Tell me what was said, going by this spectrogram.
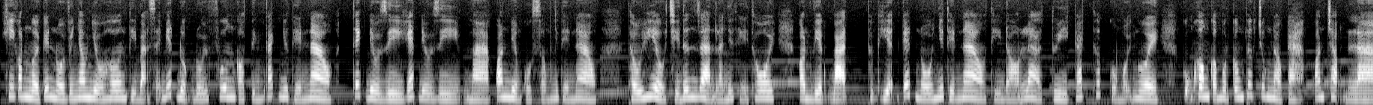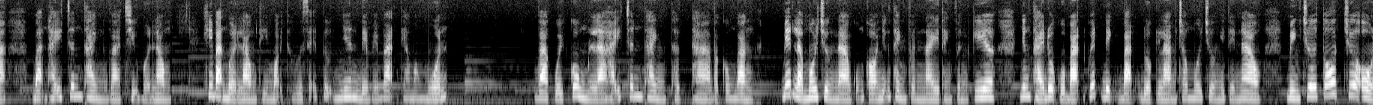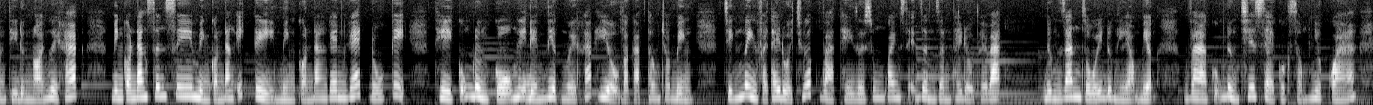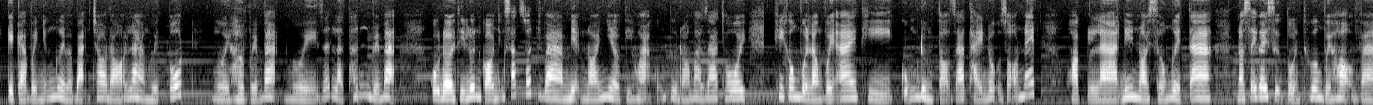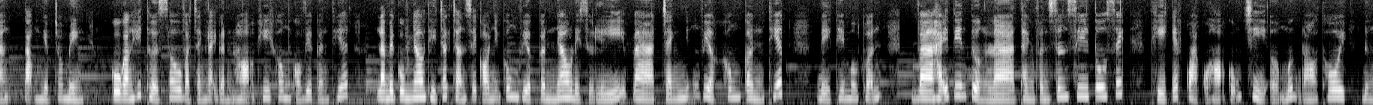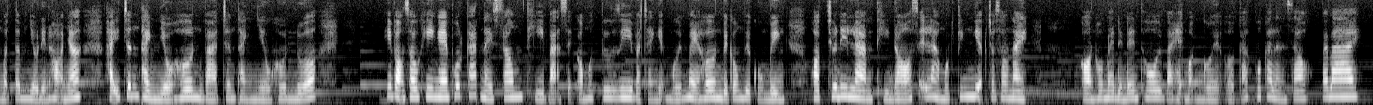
Khi con người kết nối với nhau nhiều hơn thì bạn sẽ biết được đối phương có tính cách như thế nào, thích điều gì, ghét điều gì mà quan điểm cuộc sống như thế nào. Thấu hiểu chỉ đơn giản là như thế thôi, còn việc bạn thực hiện kết nối như thế nào thì đó là tùy cách thức của mỗi người. Cũng không có một công thức chung nào cả. Quan trọng là bạn hãy chân thành và chịu mở lòng. Khi bạn mở lòng thì mọi thứ sẽ tự nhiên đến với bạn theo mong muốn. Và cuối cùng là hãy chân thành, thật thà và công bằng. Biết là môi trường nào cũng có những thành phần này, thành phần kia, nhưng thái độ của bạn quyết định bạn được làm trong môi trường như thế nào. Mình chưa tốt, chưa ổn thì đừng nói người khác mình còn đang sân si, mình còn đang ích kỷ, mình còn đang ghen ghét, đố kỵ, thì cũng đừng cố nghĩ đến việc người khác hiểu và cảm thông cho mình. Chính mình phải thay đổi trước và thế giới xung quanh sẽ dần dần thay đổi thôi bạn. Đừng gian dối, đừng lẻo miệng và cũng đừng chia sẻ cuộc sống nhiều quá, kể cả với những người mà bạn cho đó là người tốt, người hợp với bạn, người rất là thân với bạn cuộc đời thì luôn có những xác suất và miệng nói nhiều thì họa cũng từ đó mà ra thôi. Khi không vừa lòng với ai thì cũng đừng tỏ ra thái độ rõ nét hoặc là đi nói xấu người ta. Nó sẽ gây sự tổn thương với họ và tạo nghiệp cho mình. Cố gắng hít thở sâu và tránh lại gần họ khi không có việc cần thiết. Làm việc cùng nhau thì chắc chắn sẽ có những công việc cần nhau để xử lý và tránh những việc không cần thiết để thêm mâu thuẫn. Và hãy tin tưởng là thành phần sân si, toxic thì kết quả của họ cũng chỉ ở mức đó thôi đừng bận tâm nhiều đến họ nhé hãy chân thành nhiều hơn và chân thành nhiều hơn nữa Hy vọng sau khi nghe podcast này xong thì bạn sẽ có một tư duy và trải nghiệm mới mẻ hơn về công việc của mình hoặc chưa đi làm thì đó sẽ là một kinh nghiệm cho sau này. Còn hôm nay đến đây thôi và hẹn mọi người ở các podcast lần sau. Bye bye!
